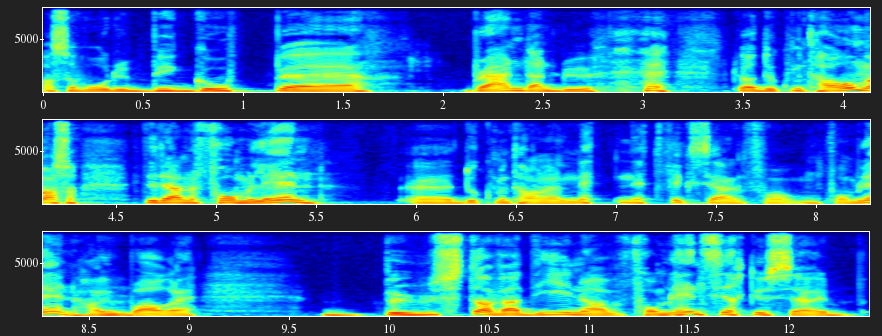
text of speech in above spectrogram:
Altså hvor du bygger opp eh, brandene du, du har dokumentar om. Altså det der Formel 1-dokumentaren, eller Netflix-serien om Formel 1, har jo bare boosta verdien av Formel 1-sirkuset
